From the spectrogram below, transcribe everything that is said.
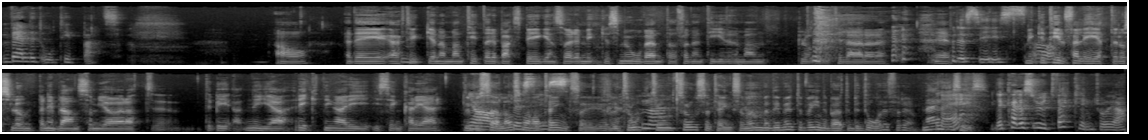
väldigt otippat. Ja, det är, jag tycker när man tittar i backspegeln så är det mycket som är oväntat från den tiden man pluggade till lärare. Precis. Mycket ja. tillfälligheter och slumpen ibland som gör att eh, det blir nya riktningar i, i sin karriär. Det blir ja, sällan precis. som man har tänkt sig, eller tro, tro, tro sig tänkt sig. Men, men det behöver inte innebära att det blir dåligt för det. Nej, Nej precis. det kallas utveckling tror jag.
